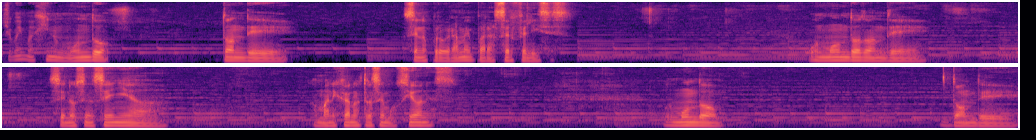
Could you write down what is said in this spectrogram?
Yo me imagino un mundo donde se nos programe para ser felices. Un mundo donde se nos enseña a manejar nuestras emociones. Un mundo donde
